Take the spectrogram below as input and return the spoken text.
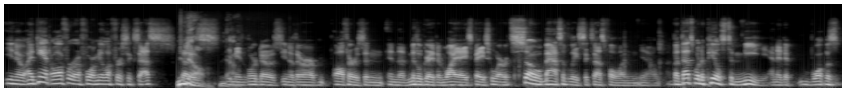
you know, I can't offer a formula for success because no, no. I mean, Lord knows, you know, there are authors in in the middle grade and YA space who are so massively successful, and you know, but that's what appeals to me, and it what was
